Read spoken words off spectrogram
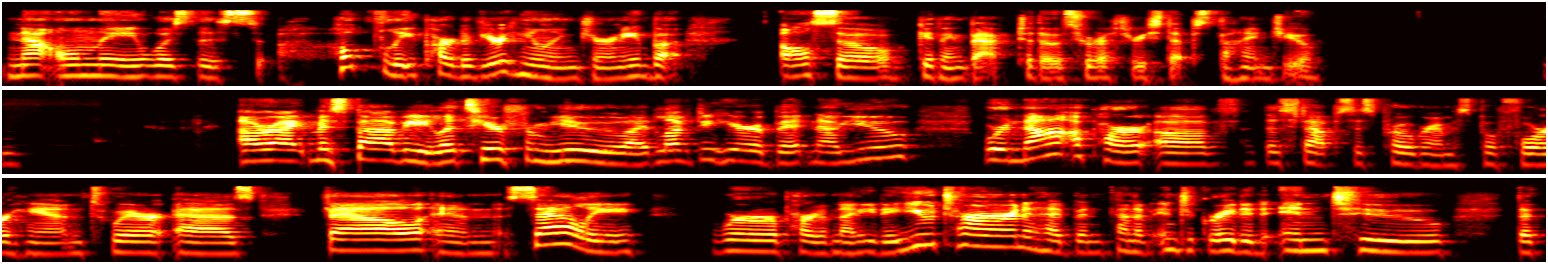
not only was this hopefully part of your healing journey, but also giving back to those who are three steps behind you. All right, Miss Bobby, let's hear from you. I'd love to hear a bit. Now, you were not a part of the Stopsis programs beforehand, whereas Val and Sally were a part of 90 Day U Turn and had been kind of integrated into the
